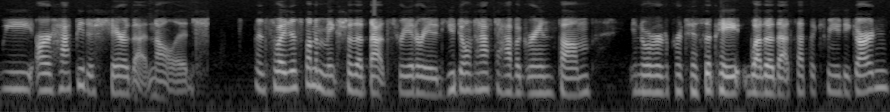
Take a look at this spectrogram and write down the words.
we are happy to share that knowledge. And so I just want to make sure that that's reiterated. You don't have to have a green thumb in order to participate, whether that's at the community garden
